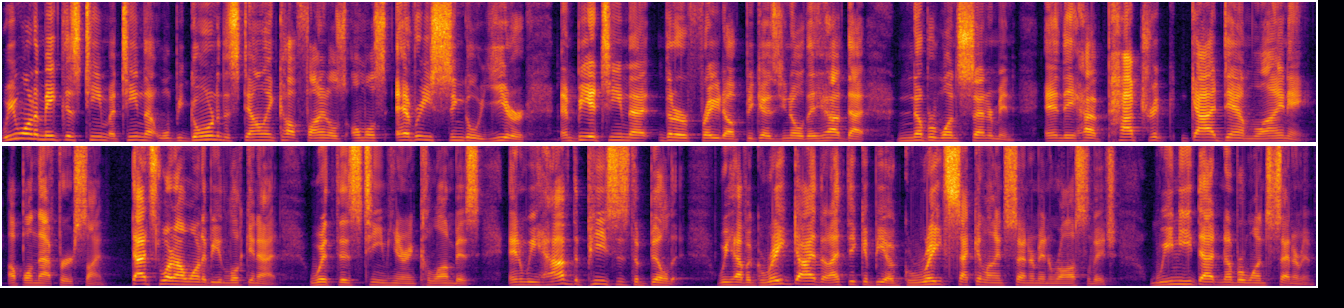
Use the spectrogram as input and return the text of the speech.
We want to make this team a team that will be going to the Stanley Cup finals almost every single year and be a team that they're afraid of because, you know, they have that number one centerman and they have Patrik goddamn Laine up on that first line. That's what I want to be looking at with this team here in Columbus. And we have the pieces to build it. We have a great guy that I think could be a great second line centerman, Roslovic. We need that number one centerman.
